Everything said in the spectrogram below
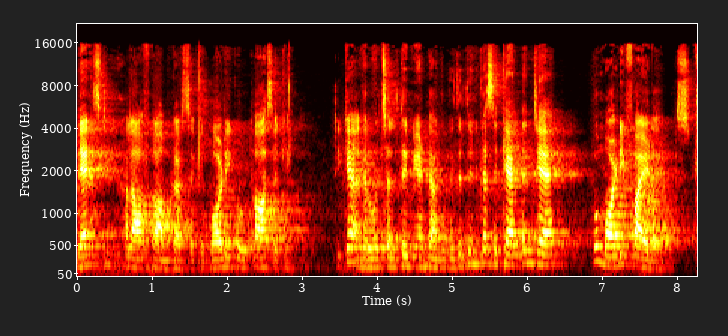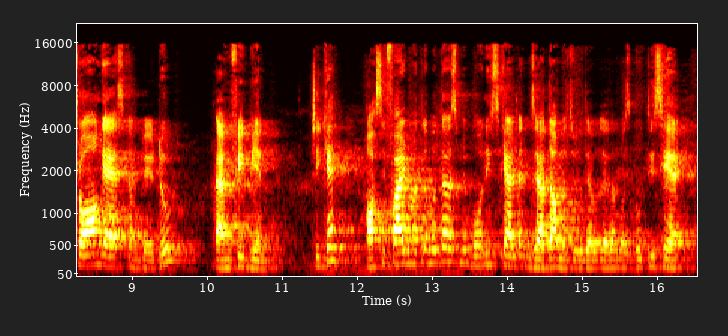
डेंसिटी के खिलाफ काम कर सके बॉडी को उठा सके, ठीक है? अगर वो चलते भी हैं, टांगों की तो इनका स्केल्टन जो है वो मॉडिफाइड है स्ट्रॉन्ग है एज कंपेयर टू एम्फीबियन ठीक है? ऑसिफाइड मतलब होता है उसमें बोनी स्केल्टन ज़्यादा मौजूद है, वो ज़्यादा मजबूती से है।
